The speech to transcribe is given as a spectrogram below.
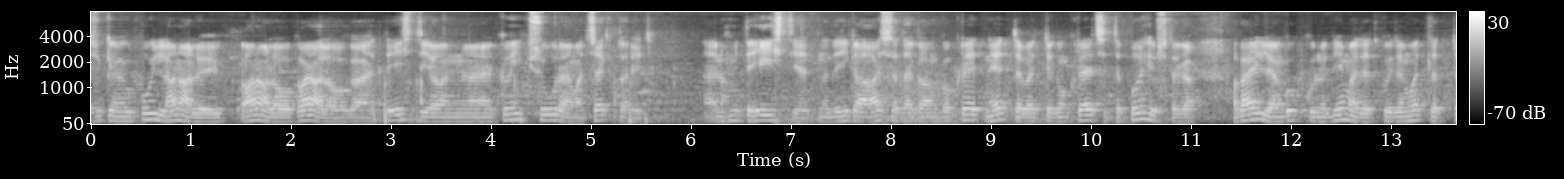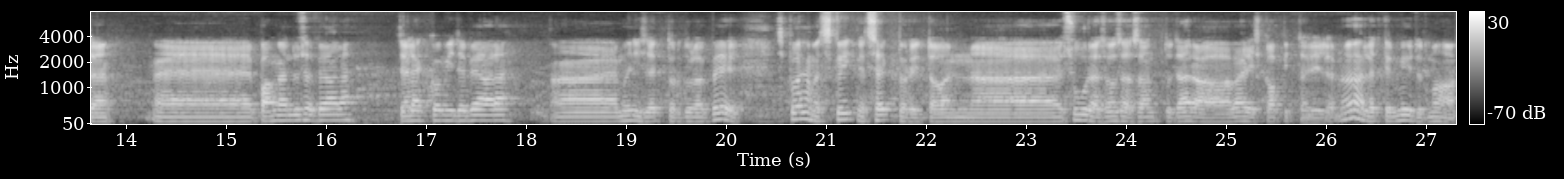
sihuke nagu pullanalüüg, analoog ajalooga, et Eesti on äh, kõik suuremad sektorid äh, noh, mitte Eesti, et nad iga asja taga on konkreetne ettevõtja konkreetsete põhjustega. aga välja on kukkunud niimoodi, et kui te mõtlete äh, panganduse peale, telekomide peale mõni sektor tuleb veel, siis põhimõtteliselt kõik need sektorid on äh, suures osas antud ära väliskapitalile, no ühel hetkel müüdud maha.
